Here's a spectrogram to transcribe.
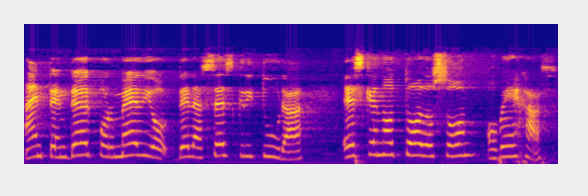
a entender por medio de las escrituras es que no todos son ovejas,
